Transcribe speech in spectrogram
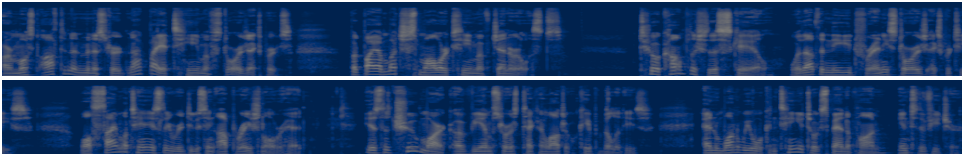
are most often administered not by a team of storage experts, but by a much smaller team of generalists. To accomplish this scale without the need for any storage expertise, while simultaneously reducing operational overhead, is the true mark of VMstore's technological capabilities, and one we will continue to expand upon into the future.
